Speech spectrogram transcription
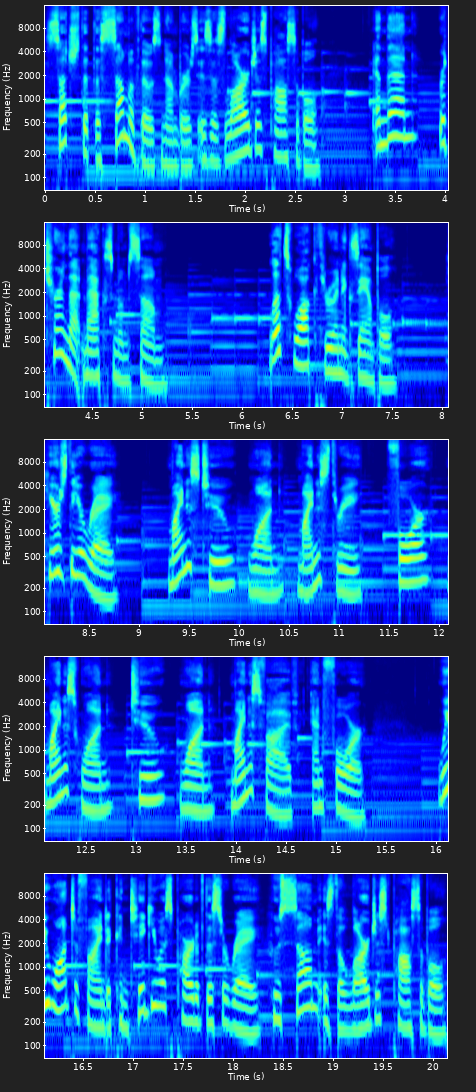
such that the sum of those numbers is as large as possible, and then return that maximum sum. Let's walk through an example. Here's the array minus 2, 1, minus 3, 4, minus 1, 2, 1, minus 5, and 4. We want to find a contiguous part of this array whose sum is the largest possible.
